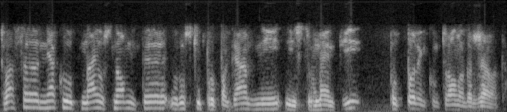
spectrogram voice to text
това са някои от най-основните руски пропагандни инструменти под пълен контрол на държавата.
